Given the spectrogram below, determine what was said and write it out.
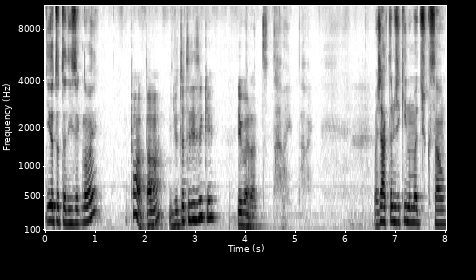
E eu estou-te a dizer que não é? Pá, tá bem. Eu estou-te a dizer que é. E agora? Pronto, está está bem. Mas já que estamos aqui numa discussão,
